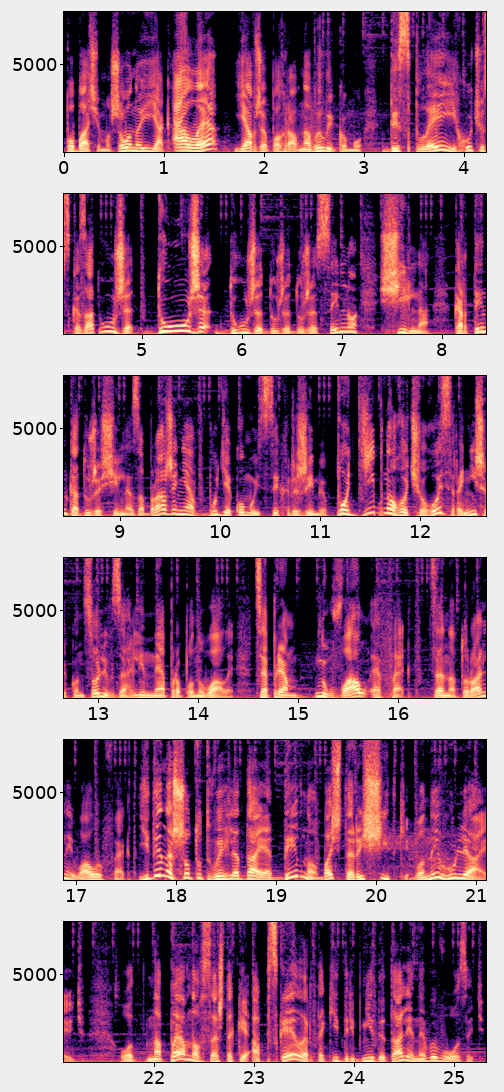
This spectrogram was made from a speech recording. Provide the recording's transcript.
побачимо, що воно і як. Але я вже пограв на великому дисплеї і хочу сказати, уже дуже, дуже, дуже, дуже сильно щільна картинка, дуже щільне зображення в будь-якому із цих режимів. Подібного чогось раніше консолі взагалі не пропонували. Це прям ну вау-ефект. Це натуральний вау-ефект. Єдине, що тут виглядає дивно, бачите, решітки, вони гуляють. От, напевно, все ж таки апскейлер такі дрібні деталі не вивозить.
